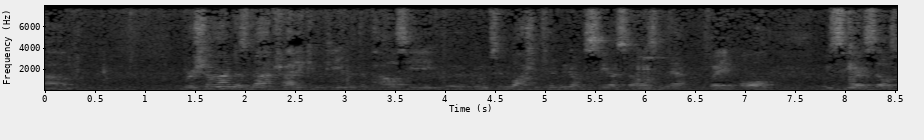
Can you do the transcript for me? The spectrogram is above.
Um, Mershon does not try to compete with the policy groups in Washington. We don't see ourselves in that way at all. We see ourselves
